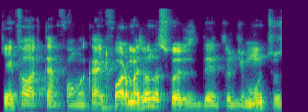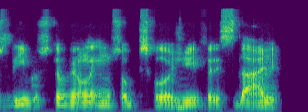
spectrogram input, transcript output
Quem falar que tem a forma cai fora, mas uma das coisas dentro de muitos livros que eu venho lendo sobre psicologia e felicidade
